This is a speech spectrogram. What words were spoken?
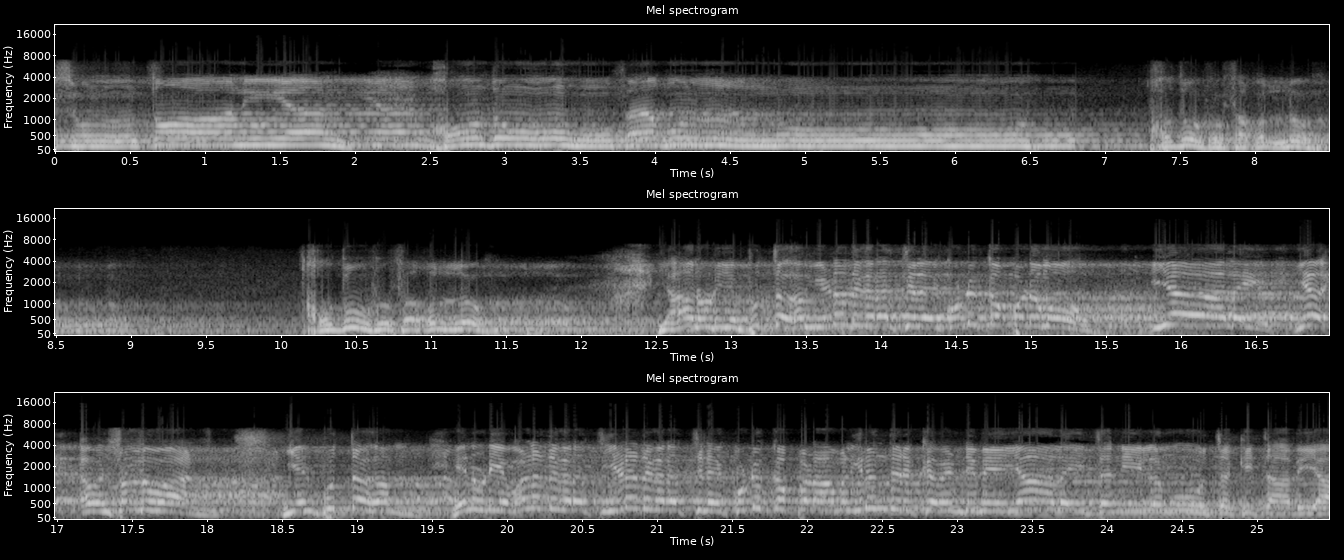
سلطانيا. خذوه فغلوه. خذوه فغلوه. யாருடைய புத்தகம் இடது கரத்திலே கொடுக்கப்படுமோ அவன் சொல்லுவான் என் புத்தகம் என்னுடைய வலது கரத்து இடது கரத்திலே கொடுக்கப்படாமல் இருந்திருக்க வேண்டுமே யாலை தண்ணீலம் ஊத்த கிதாபியா?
